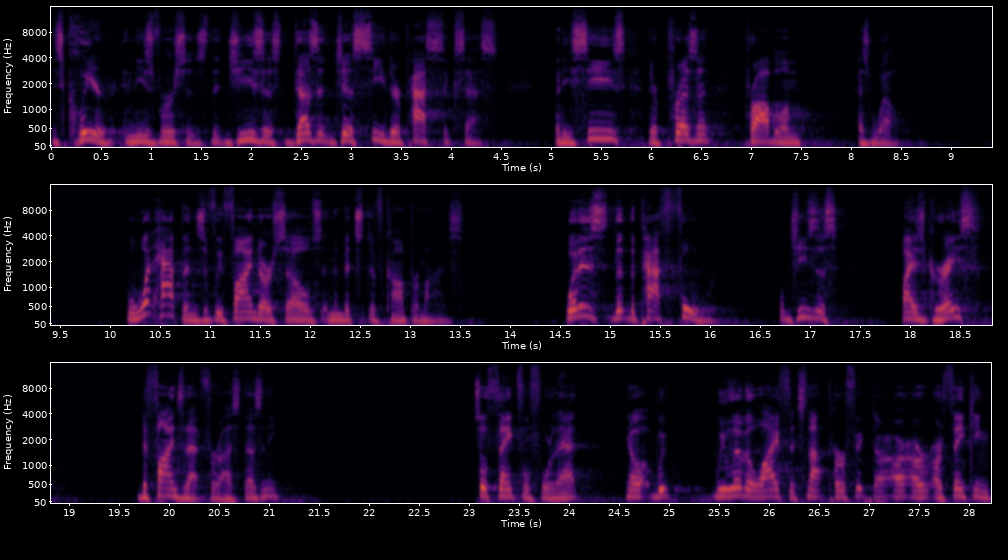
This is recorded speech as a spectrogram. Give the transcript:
is clear in these verses that Jesus doesn't just see their past success, but he sees their present problem as well. Well, what happens if we find ourselves in the midst of compromise? What is the, the path forward? Well, Jesus, by his grace, defines that for us, doesn't he? So thankful for that. You know, we, we live a life that's not perfect. Our, our, our thinking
